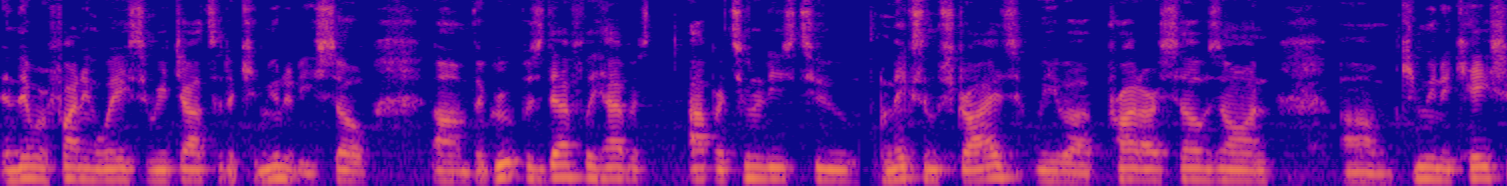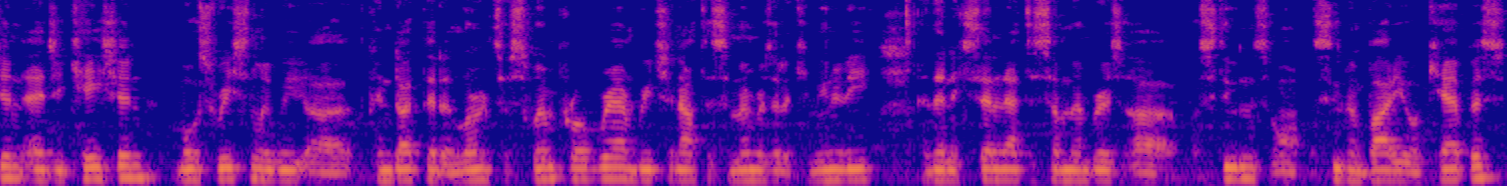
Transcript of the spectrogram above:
and then we're finding ways to reach out to the community. So um, the group is definitely having opportunities to make some strides. We uh, pride ourselves on um, communication, education. Most recently, we uh, conducted a Learn to Swim program, reaching out to some members of the community, and then extending that to some members, uh, students on student body on campus.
